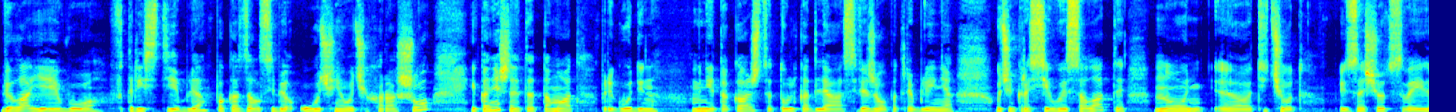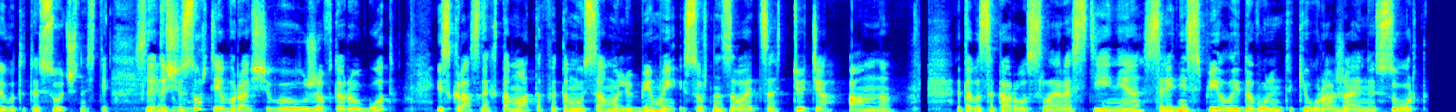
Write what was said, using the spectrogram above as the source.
Вела я его в три стебля, показал себя очень-очень хорошо. И, конечно, этот томат пригоден, мне так кажется, только для свежего потребления. Очень красивые салаты, но э, течет и за счет своей вот этой сочности. Следующий я думаю... сорт я выращиваю уже второй год из красных томатов. Это мой самый любимый, и сорт называется тетя Анна. Это высокорослое растение, среднеспелый и довольно-таки урожайный сорт.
